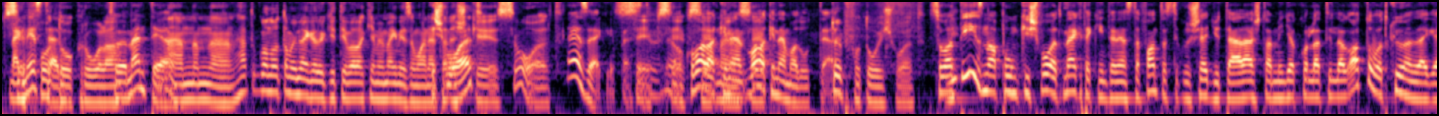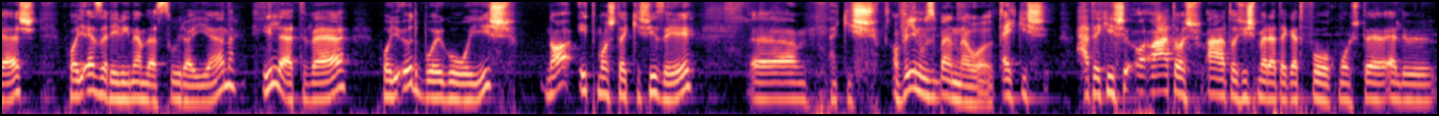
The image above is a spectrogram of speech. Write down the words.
szép fotók róla. Fölmentél? Nem, nem, nem. Hát gondoltam, hogy megelőkíti valaki, mert megnézem a neten, és, volt? kész. Volt. Ez elképesztő. Szép, szép, akkor szép, valaki, nagyon nem, szép. valaki nem aludt el. Több fotó is volt. Szóval tíz napunk is volt megtekinteni ezt a fantasztikus együttállást, ami gyakorlatilag attól volt különleges, hogy ezer évig nem lesz újra ilyen, illetve, hogy öt bolygó is, na, itt most egy kis izé, ö, egy kis, A Vénusz benne volt. egy kis, hát egy kis általános, általános ismereteket fogok most ö, elő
